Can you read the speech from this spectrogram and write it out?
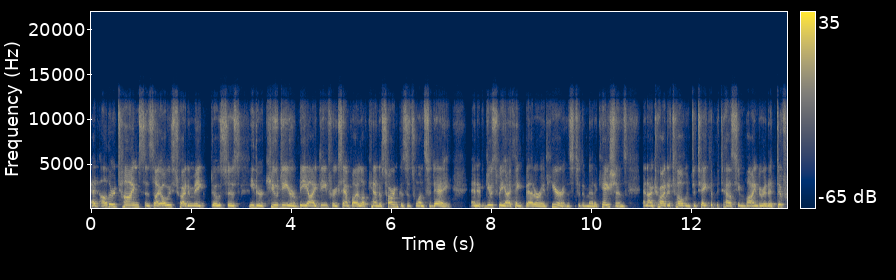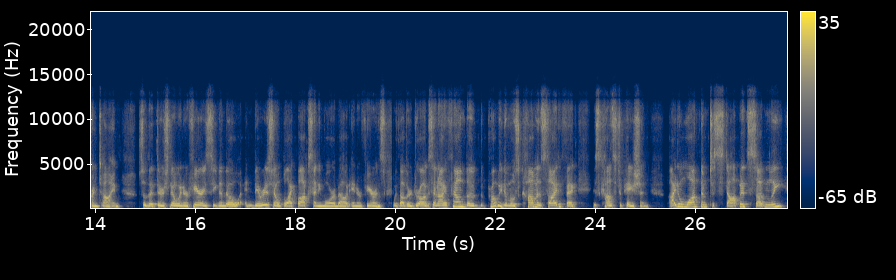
at other times, since I always try to make doses either QD or BID. For example, I love Candesartan because it's once a day and it gives me, I think, better adherence to the medications. And I try to tell them to take the potassium binder at a different time so that there's no interference, even though there is no black box anymore about interference with other drugs. And I found the, the probably the most common side effect is constipation. I don't want them to stop it suddenly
